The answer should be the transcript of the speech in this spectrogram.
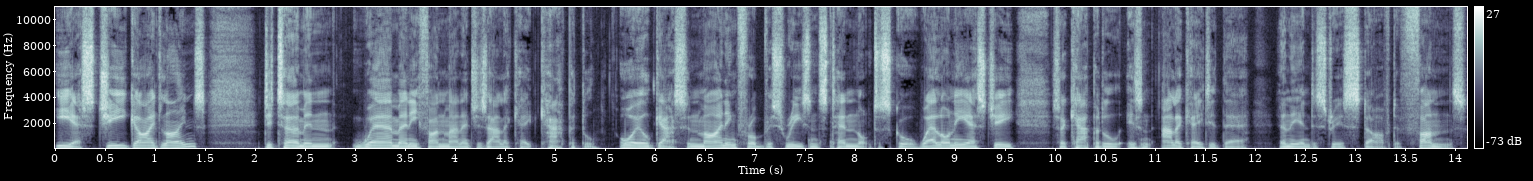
ESG guidelines determine where many fund managers allocate capital. Oil, gas, and mining, for obvious reasons, tend not to score well on ESG, so capital isn't allocated there, and the industry is starved of funds.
